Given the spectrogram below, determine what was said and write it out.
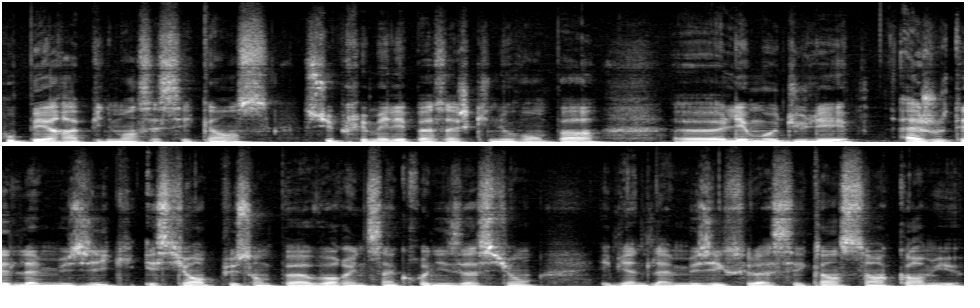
couper rapidement ces séquences, supprimer les passages qui ne vont pas, euh, les moduler, ajouter de la musique, et si en plus on peut avoir une synchronisation eh bien, de la musique sur la séquence, c'est encore mieux.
